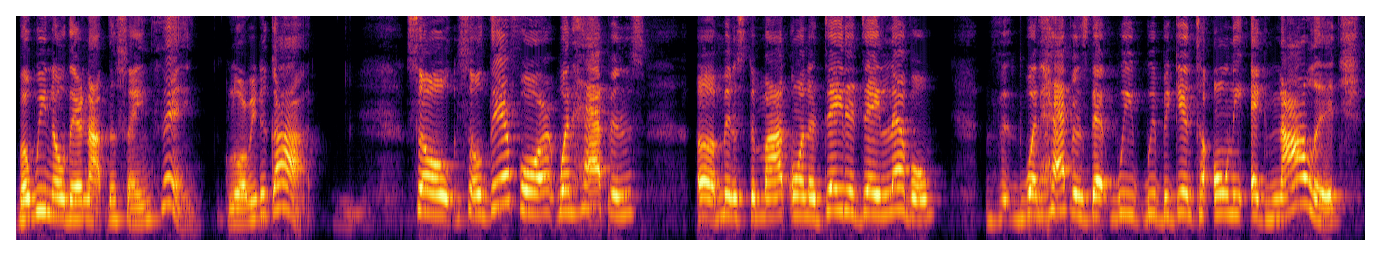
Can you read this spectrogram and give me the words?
but we know they're not the same thing. Glory to God. So, so therefore, what happens, uh, Minister Mott, on a day to day level, th- what happens that we we begin to only acknowledge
